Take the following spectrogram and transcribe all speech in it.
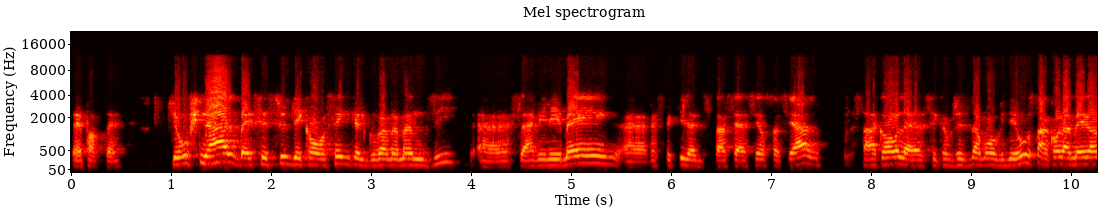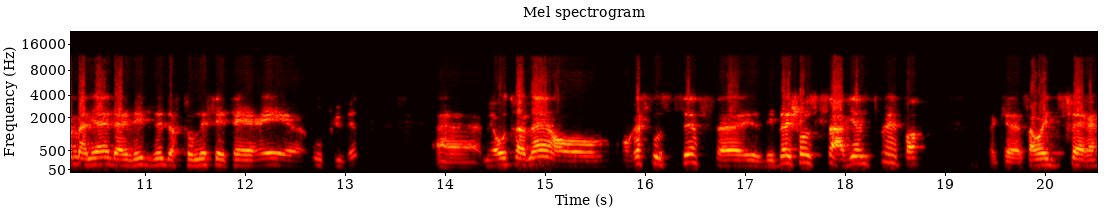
C'est important. Puis au final, ben, c'est suivre les consignes que le gouvernement nous dit, euh, se laver les mains, euh, respecter la distanciation sociale. C'est encore, c'est comme j'ai dit dans mon vidéo, c'est encore la meilleure manière d'arriver, de retourner ses terrains euh, au plus vite. Euh, mais autrement, on, reste positif. Euh, il y a des belles choses qui s'en viennent, peu importe. ça va être différent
